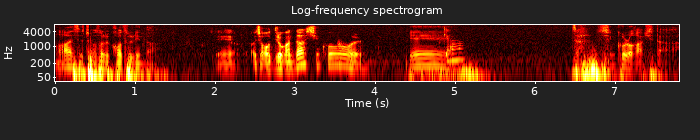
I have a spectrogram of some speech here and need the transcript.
아, 진짜 저 소리 거슬린다. 이제 어제 어디로 간다? 싱크홀. 예. 야. 자, 싱크홀로 갑시다.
